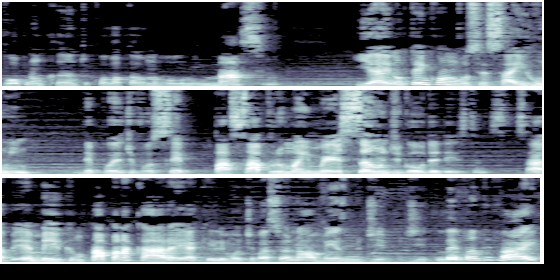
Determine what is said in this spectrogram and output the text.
vou pra um canto e coloco ela no volume máximo. E aí não tem como você sair ruim depois de você passar por uma imersão de Go the Distance, sabe? É meio que um tapa na cara. É aquele motivacional mesmo de, de levanta e vai.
